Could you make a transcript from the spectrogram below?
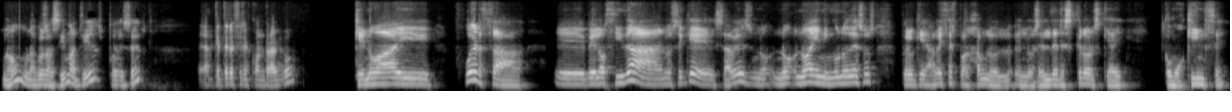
¿No? Una cosa así, Matías, ¿puede ser? ¿A qué te refieres con rango? Que no hay fuerza, eh, velocidad, no sé qué, ¿sabes? No, no, no hay ninguno de esos, pero que a veces, por ejemplo, en los Elder Scrolls, que hay como 15,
